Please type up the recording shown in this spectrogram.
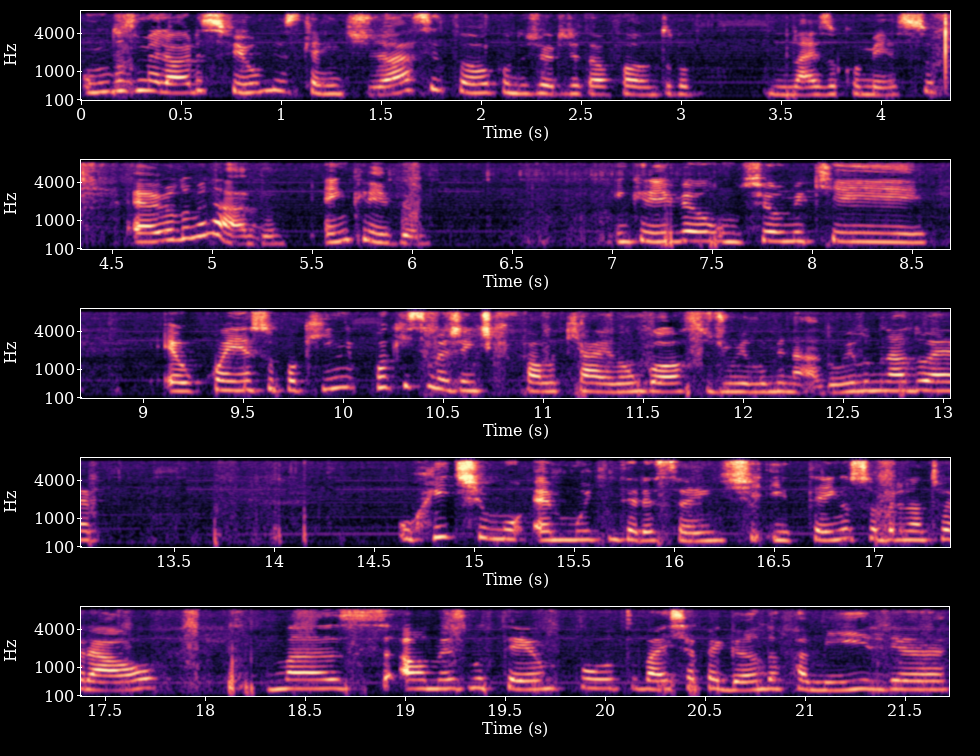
Um dos melhores filmes que a gente já citou quando o Jordi estava falando mais no começo é O Iluminado. É incrível. Incrível, um filme que eu conheço pouquinho, pouquíssima gente que fala que ah, eu não gosto de O Iluminado. O Iluminado é. O ritmo é muito interessante e tem o sobrenatural, mas ao mesmo tempo tu vai se apegando à família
